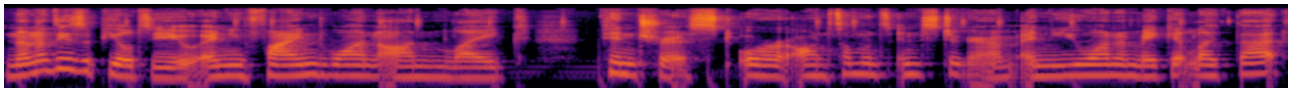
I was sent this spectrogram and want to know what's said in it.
none of these appeal to you, and you find one on like Pinterest or on someone's Instagram and you want to make it like that,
